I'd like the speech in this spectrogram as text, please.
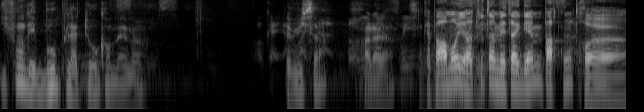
Ils font des beaux plateaux quand même. hein. Okay, T'as vu ça? Oh là a là. fleet. Donc apparemment, il y aura tout un metagame par contre. euh,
